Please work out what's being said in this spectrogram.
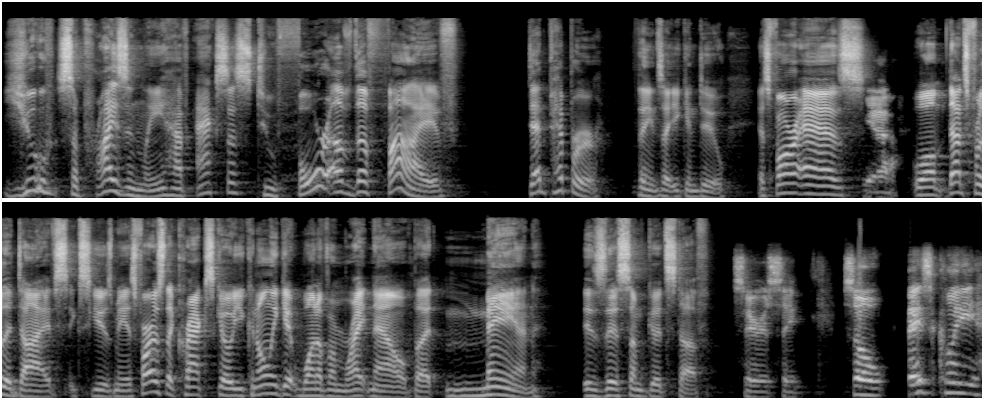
you surprisingly have access to four of the five dead pepper things that you can do. As far as Yeah. well, that's for the dives, excuse me. As far as the cracks go, you can only get one of them right now, but man, is this some good stuff. Seriously. So basically,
